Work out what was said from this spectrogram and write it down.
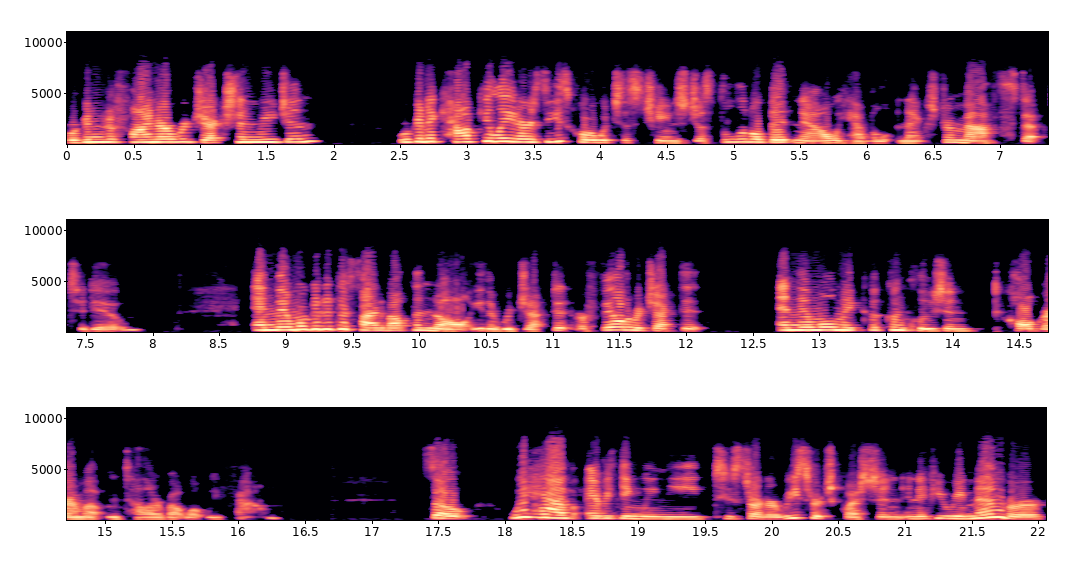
We're going to define our rejection region. We're going to calculate our z-score, which has changed just a little bit now. We have an extra math step to do. And then we're going to decide about the null, either reject it or fail to reject it. And then we'll make a conclusion to call grandma up and tell her about what we found. So we have everything we need to start our research question. And if you remember,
